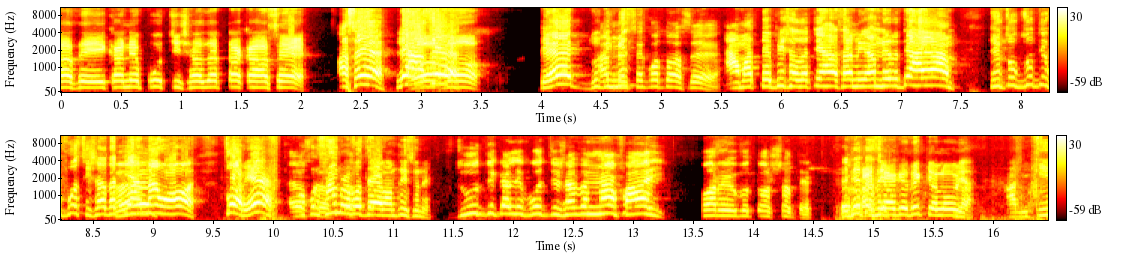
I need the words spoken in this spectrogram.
আছে এখানে পঁচিশ হাজার টাকা আছে। আছে কত আছে? আমার তে বিশ হাজার টাকা আছে আমি আপনার দেখায়াম কিন্তু যদি পঁচিশ হাজার টাকা না হয় তোরে তখন সামনে আস্তে। বলতে এলাম তুই শুনে। যদি কালি পঁচিশ হাজার না পাই পরে হইব তোর সাথে। আচ্ছা, আগে দেখে লই। মিয়া, আমি কি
